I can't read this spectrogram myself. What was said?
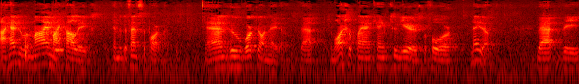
I had to remind my colleagues in the Defense Department and who worked on NATO that the Marshall Plan came two years before NATO, that the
